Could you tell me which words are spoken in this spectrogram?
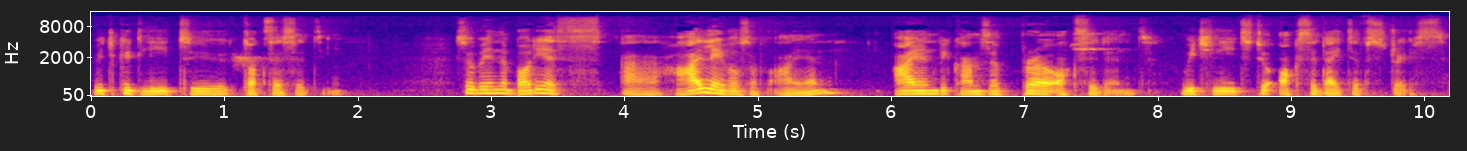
which could lead to toxicity. So when the body has uh, high levels of iron, iron becomes a pro-oxidant, which leads to oxidative stress.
